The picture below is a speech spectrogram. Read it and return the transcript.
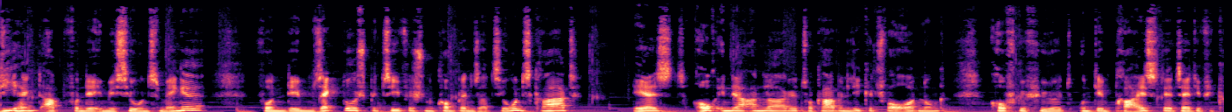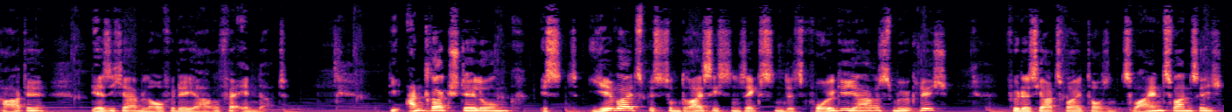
Die hängt ab von der Emissionsmenge, von dem sektorspezifischen Kompensationsgrad. Er ist auch in der Anlage zur Carbon Leakage Verordnung aufgeführt und dem Preis der Zertifikate, der sich ja im Laufe der Jahre verändert. Die Antragstellung ist jeweils bis zum 30.06. des Folgejahres möglich. Für das Jahr 2022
